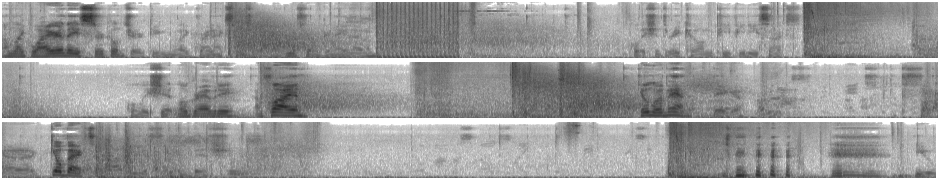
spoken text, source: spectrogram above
I'm like, why are they circle jerking like right next to each other? I'm gonna throw a grenade at them. Holy shit, the recoil on the PPD sucks. Holy shit, low gravity. I'm flying. Kill him with a band. There you go. Get the fuck out of it. Go back to lobby, you fucking bitch. you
